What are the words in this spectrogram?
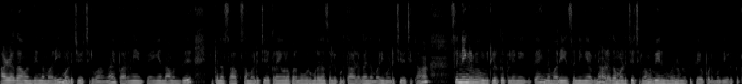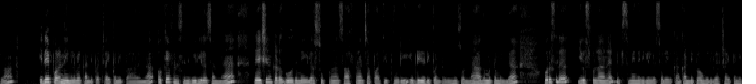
அழகாக வந்து இந்த மாதிரி மடித்து வச்சுருவாங்க. பாருங்கள் என் பையன் தான் வந்து இப்போ இந்த சாக்ஸை மடித்து வைக்கிறேன். எவ்வளோ பாருங்கள் ஒரு முறை தான் சொல்லி கொடுத்தா அழகாக இந்த மாதிரி மடித்து வச்சுட்டான். ஸோ நீங்களுமே உங்கள் வீட்டில் இருக்க பிள்ளைங்கக்கிட்ட இந்த மாதிரி சொன்னீங்க அப்படின்னா அழகாக மடித்து வச்சுருவாங்க. வேணும் போது நம்மளுக்கு தேவைப்படும் போது எடுத்துக்கலாம். இதே போல் நீங்களுமே கண்டிப்பாக ட்ரை பண்ணி பாருங்கள் ஓகே ஃப்ரெண்ட்ஸ் இந்த வீடியோவில் சொன்னேன் ரேஷன் கடை கோதுமையில் சூப்பரான சாஃப்டான சப்பாத்தி பூரி எப்படி ரெடி பண்ணுறதுன்னு சொன்னேன். அது மட்டும் இல்லை ஒரு சில யூஸ்ஃபுல்லான டிப்ஸுமே இந்த வீடியோவில் சொல்லியிருக்கேன். கண்டிப்பாக உங்கள் வீடியோவில் ட்ரை பண்ணி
